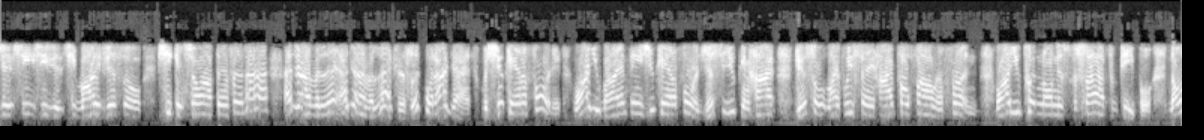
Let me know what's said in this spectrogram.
she she she, she bought it just so she can show off their friends. I, I drive a I drive a Lexus. Look what I got, but you can't afford it. Why are you buying things you can't afford just so you can hide? Just so, like we say, high profile and front. Why are you putting on this facade for people? No,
